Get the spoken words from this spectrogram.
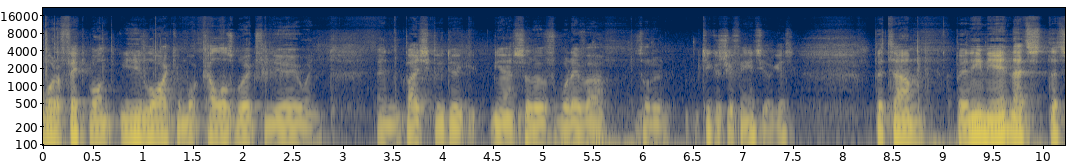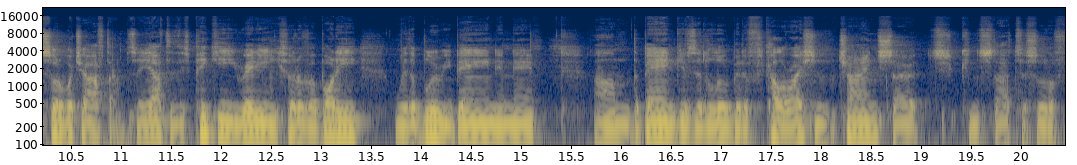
what effect want you like and what colours work for you, and and basically do you know sort of whatever sort of tickles your fancy, I guess. But um, but in the end, that's that's sort of what you're after. So you're after this pinky, ready sort of a body with a bluey band in there. Um, the band gives it a little bit of coloration change, so it can start to sort of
